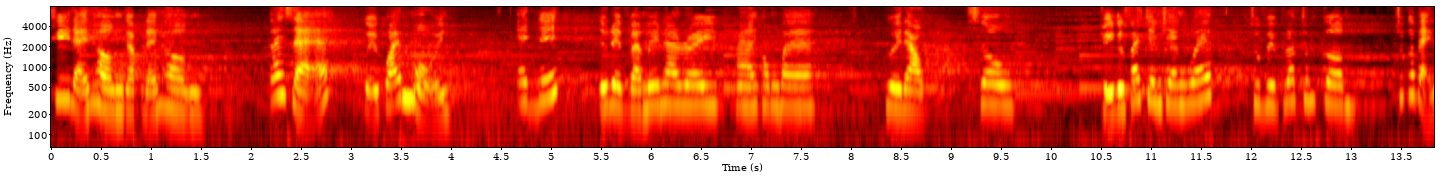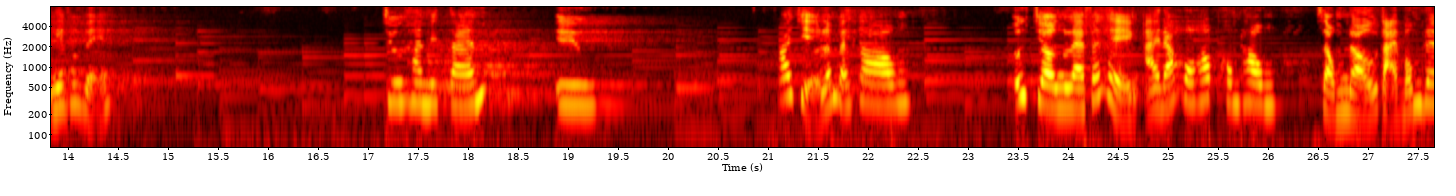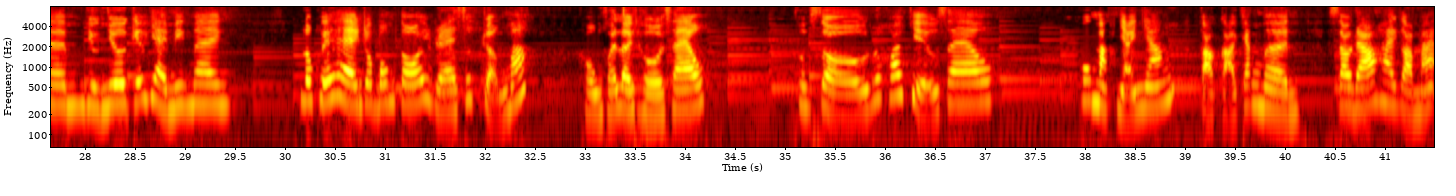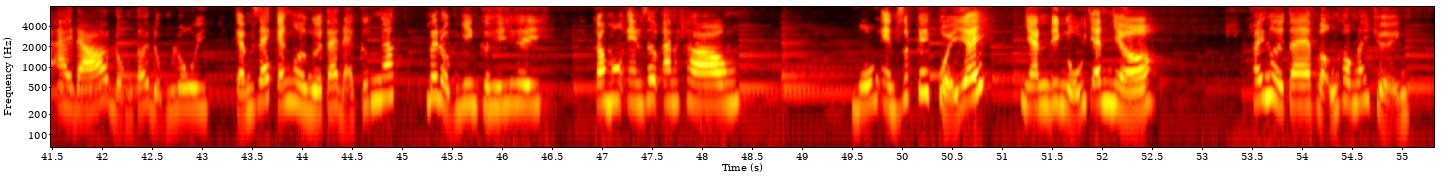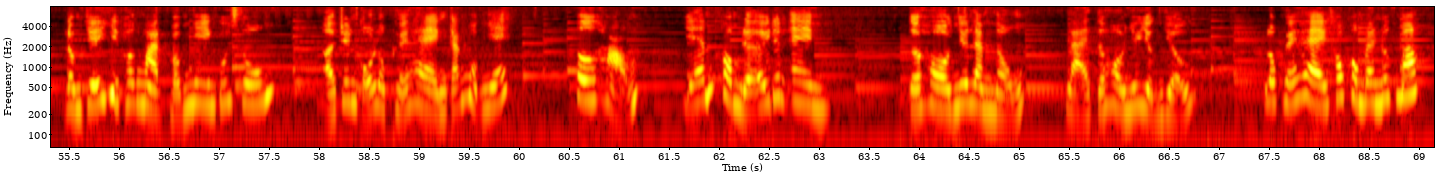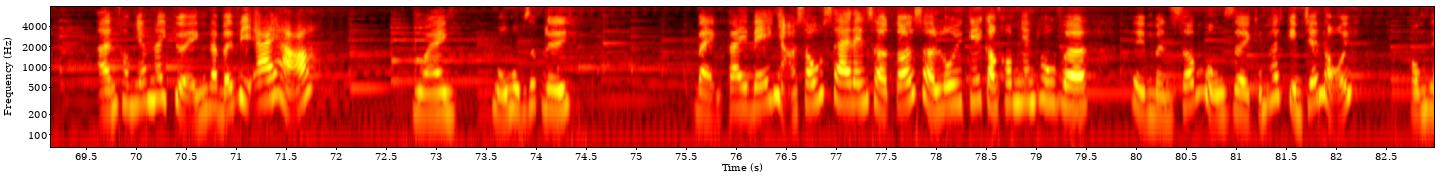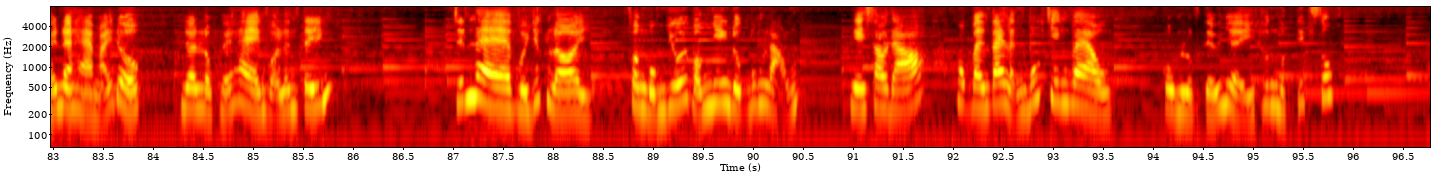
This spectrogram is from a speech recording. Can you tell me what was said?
Khi đại thần gặp đại thần, Tác giả Quỷ quái muội, Edit Tiểu đẹp và Minari 2003 Người đọc So Chuyện được phát trên trang web chuviblog.com Chúc các bạn nghe vui vẻ. Chương 28 Yêu. Khó chịu lắm phải không? Ước chừng là phát hiện ai đó hô hấp không thông, Giọng nở tại bóng đêm dường như kéo dài miên man. Lục Khỉ Hàng trong bóng tối ra sức trận mắt. Không phải lời thừa sao? Thực sự rất khó chịu sao? Khuôn mặt nhảy nhắn, cọ cọ chăn mền Sau đó hai gò má ai đó đụng tới đụng lui. Cảm giác cả người người ta đã cứng ngắc Mới đột nhiên cười hi hi. Có muốn em giúp anh không? Muốn em giúp cái quỷ ấy? Nhanh đi ngủ cho anh nhờ. Thấy người ta vẫn không nói chuyện Đồng chí Diệp Hân Mạch bỗng nhiên cúi xuống. Ở trên cổ lục thủy hàng cắn một nhát. Hư hỏng, Dám không để ý đến em. Tự hồ như làm nũng, Lại tự hồ như giận dữ. Lục thủy hàng khóc không ra nước mắt. Anh không dám nói chuyện là bởi vì ai hả? Ngoan Ngủ một giấc đi. Bàn tay bé nhỏ xấu xa đang sờ tới sờ lui kia còn không nhanh thu về, Thì mình sớm muộn gì cũng hết kiềm chế nổi. Không thể nào hà mãi được, Nên lục thủy hàng vội lên tiếng. Chính là vừa dứt lời, Phần bụng dưới bỗng nhiên được buông lỏng. Ngay sau đó, Một bàn tay lạnh buốt chen vào, Cùng lục tiểu nhị thân mật tiếp xúc.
